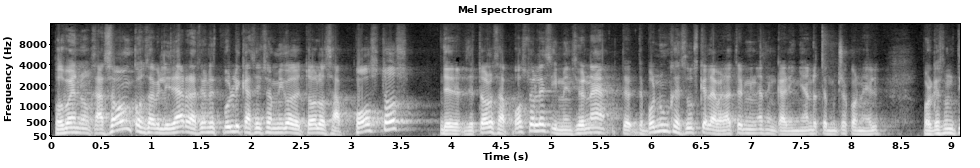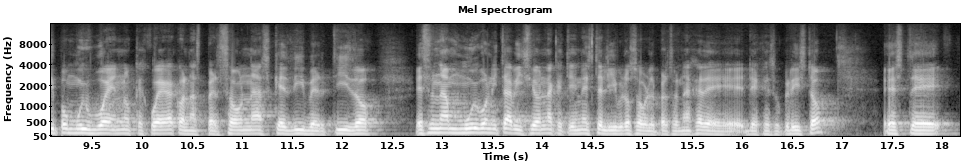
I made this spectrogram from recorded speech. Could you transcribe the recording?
Pues bueno, Jasón, con su habilidad de relaciones públicas, se hizo amigo de todos los apóstoles, de, todos los apóstoles y menciona, te, pone un Jesús que la verdad terminas encariñándote mucho con él, porque es un tipo muy bueno, que juega con las personas, que es divertido. Es una muy bonita visión la que tiene este libro sobre el personaje de, de Jesucristo. Este,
